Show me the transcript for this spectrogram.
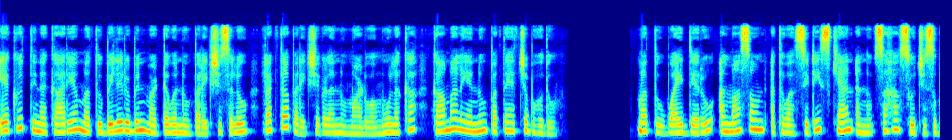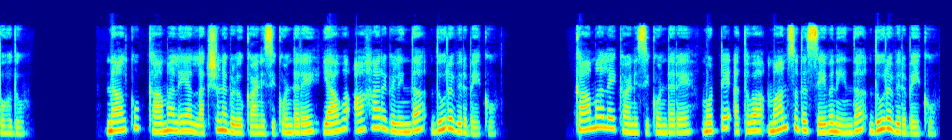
ಯಕೃತ್ತಿನ ಕಾರ್ಯ ಮತ್ತು ಬಿಲಿರುಬಿನ್ ಮಟ್ಟವನ್ನು ಪರೀಕ್ಷಿಸಲು ರಕ್ತ ಪರೀಕ್ಷೆಗಳನ್ನು ಮಾಡುವ ಮೂಲಕ ಕಾಮಾಲೆಯನ್ನು ಪತ್ತೆ ಹಚ್ಚಬಹುದು. ಮತ್ತು ವೈದ್ಯರು ಅಲ್ಮಾಸೌಂಡ್ ಅಥವಾ ಸಿಟಿ ಸ್ಕ್ಯಾನ್ ಅನ್ನು ಸಹ ಸೂಚಿಸಬಹುದು. ನಾಲ್ಕು, ಕಾಮಾಲೆಯ ಲಕ್ಷಣಗಳು ಕಾಣಿಸಿಕೊಂಡರೆ ಯಾವ ಆಹಾರಗಳಿಂದ ದೂರವಿರಬೇಕು? ಕಾಮಾಲೆ ಕಾಣಿಸಿಕೊಂಡರೆ ಮೊಟ್ಟೆ ಅಥವಾ ಮಾಂಸದ ಸೇವನೆಯಿಂದ ದೂರವಿರಬೇಕು.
